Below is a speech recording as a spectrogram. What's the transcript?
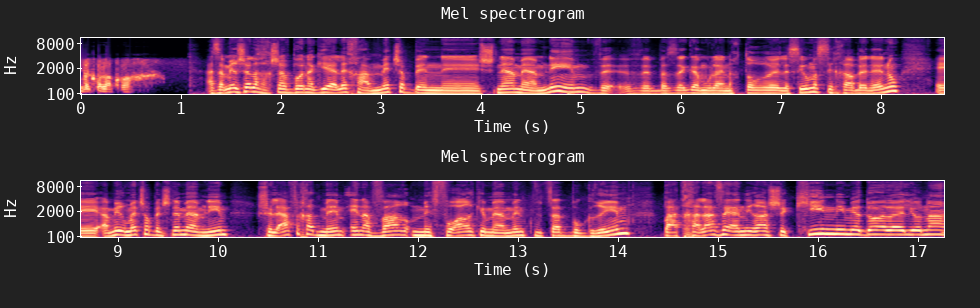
ובכל הכוח. אז אמיר שלח, עכשיו בוא נגיע אליך, המצ'אפ בין אה, שני המאמנים, ו- ובזה גם אולי נחתור אה, לסיום השיחה בינינו. אה, אמיר, מצ'אפ בין שני מאמנים, שלאף אחד מהם אין עבר מפואר כמאמן קבוצת בוגרים. בהתחלה זה היה נראה שקין עם ידו על העליונה,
